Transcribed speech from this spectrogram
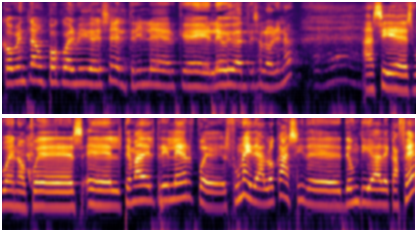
Comenta un poco el vídeo ese, el thriller que le he oído antes a Lorena. Así es, bueno, pues el tema del thriller, pues fue una idea loca así de, de un día de café.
